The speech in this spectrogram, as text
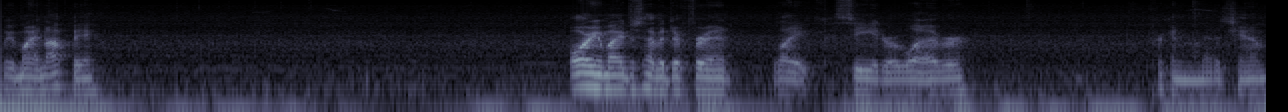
We might not be. Or you might just have a different, like, seed or whatever. Freaking Medicham.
